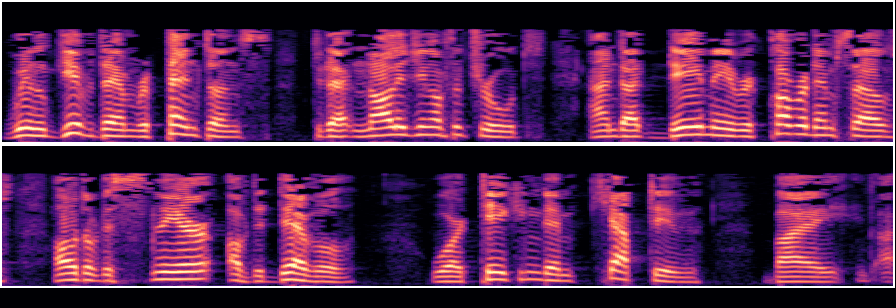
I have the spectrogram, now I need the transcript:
will give them repentance to the acknowledging of the truth, and that they may recover themselves out of the snare of the devil, who are taking them captive by uh,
